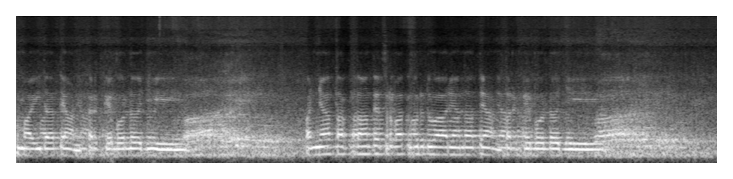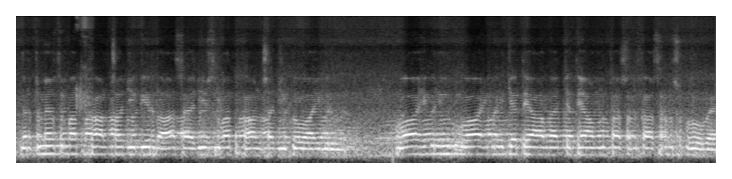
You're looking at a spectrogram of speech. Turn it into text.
ਕਮਾਈ ਦਾ ਧਿਆਨ ਕਰਕੇ ਬੋਲੋ ਜੀ। ਪੰਜਾਂ ਤਖਤਾਂ ਤੇ ਸਰਬੱਤ ਗੁਰਦੁਆਰਿਆਂ ਦਾ ਧਿਆਨ ਕਰਕੇ ਬੋਲੋ ਜੀ। ਨਿਰਤਮੇ ਸਰਬੱਤ ਖਾਲਸਾ ਜੀ ਕੀ ਅਰਦਾਸ ਹੈ ਜੀ, ਸਰਬੱਤ ਖਾਲਸਾ ਜੀ ਕੋ ਵਾਹਿਗੁਰੂ। ਵਾਹਿਗੁਰੂ ਵਾਹਿਗੁਰੂ ਚਿਤ ਆਵੈ ਚਿਤ ਆਵਣ ਕਾ ਸਦਕਾ ਸਰਬ ਸੁਖ ਹੋਵੇ।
